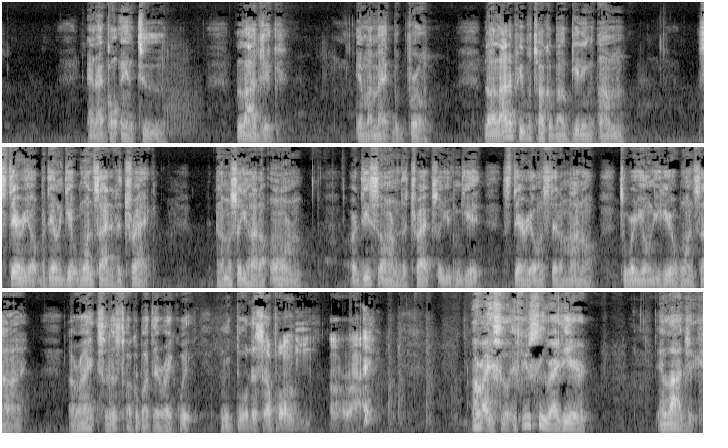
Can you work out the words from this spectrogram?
and I go into Logic in my MacBook Pro. Now, a lot of people talk about getting um, stereo, but they only get one side of the track. And I'm gonna show you how to arm or disarm the track so you can get stereo instead of mono to where you only hear one side. All right, so let's talk about that right quick. Let me pull this up on me. All right. All right, so if you see right here, in Logic,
